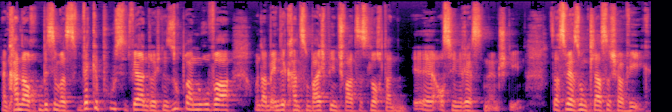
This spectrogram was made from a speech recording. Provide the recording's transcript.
Dann kann auch ein bisschen was weggepustet werden durch eine Supernova und am Ende kann zum Beispiel ein schwarzes Loch dann äh, aus den Resten entstehen. Das wäre so ein klassischer Weg.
